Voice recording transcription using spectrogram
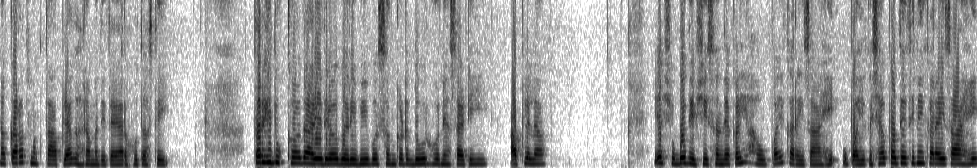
नकारात्मकता आपल्या घरामध्ये तयार होत असते. तर हे दुःख दारिद्र्य गरिबी व संकट दूर होण्यासाठी आपल्याला या शुभ दिवशी संध्याकाळी हा उपाय करायचा आहे. उपाय कशा पद्धतीने करायचा आहे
